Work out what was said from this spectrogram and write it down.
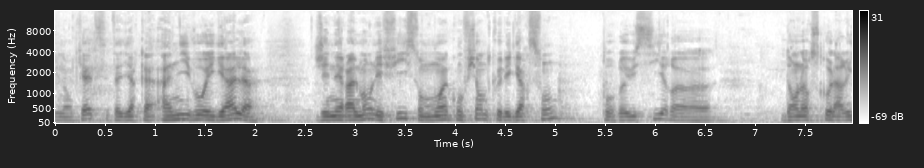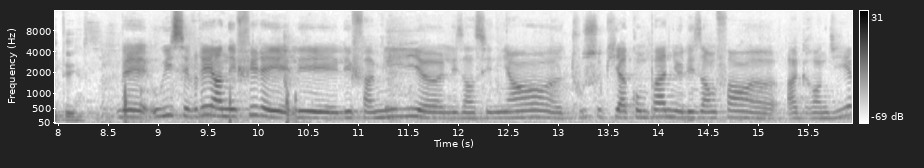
une enquête, c'est-à-dire qu'à niveau égal, généralement, les filles sont moins confiantes que les garçons pour réussir dans leur scolarité oui, c'est vrai, en effet, les, familles, euh, les enseignants, euh, tous ceux qui accompagnent les enfants euh, à grandir,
